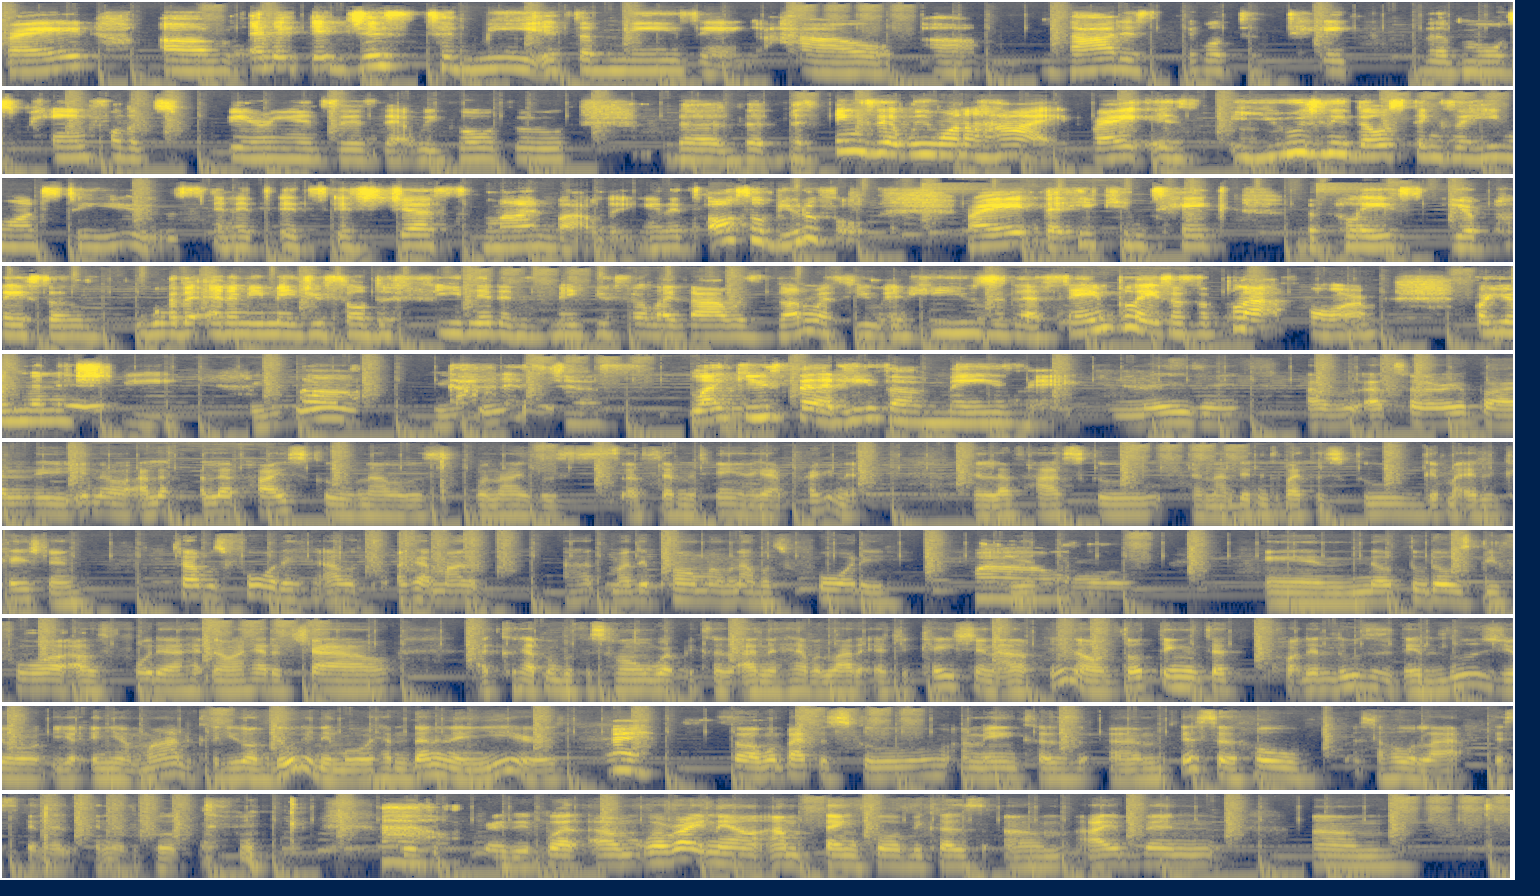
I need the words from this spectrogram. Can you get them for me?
right? Um, and it, it just, to me, it's amazing how um, God is able to take the most painful experiences that we go through, the the, the things that we want to hide, right? Is usually those things that he wants to use. And it's it's it's just mind-boggling. And it's also beautiful, right? That he can take the place, your place of where the enemy made you feel defeated and made you feel like God was done with you. And he uses that same place as a platform for your ministry. Uh, God is just like you said, he's amazing. Amazing. I, I tell everybody, you know, I left I left high school when I was when I was uh, 17. I got pregnant and left high school, and I didn't go back to school get my education. So I was 40. I was I got my I had my diploma when I was 40. Wow. And you know, through those before I was 40, I had now I had a child. I could help him with his homework because I didn't have a lot of education. I, you know, those things that they lose they lose your, your in your mind because you don't do it anymore. You haven't done it in years. Right. So I went back to school. I mean, because um, it's a whole it's a whole lot that's in, it, in this book. wow. crazy. But um, well, right now I'm thankful because um, I've been um,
